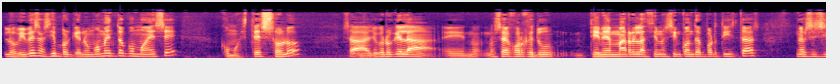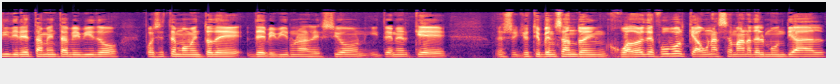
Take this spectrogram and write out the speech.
lo vives así, porque en un momento como ese, como estés solo, o sea, yo creo que la. eh, no, no sé, Jorge, tú tienes más relaciones sin con deportistas. No sé si directamente has vivido pues este momento de, de vivir una lesión y tener que. yo estoy pensando en jugadores de fútbol que a una semana del mundial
